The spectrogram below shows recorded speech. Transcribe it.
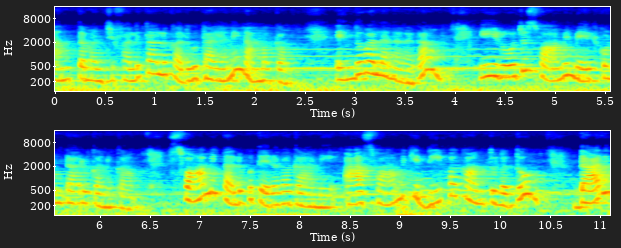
అంత మంచి ఫలితాలు కలుగుతాయని నమ్మకం. ఎందువల్లనగా ఈరోజు స్వామి మేల్కొంటారు కనుక. స్వామి తలుపు తెరవగానే ఆ స్వామికి దీపకాంతులతో దారి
